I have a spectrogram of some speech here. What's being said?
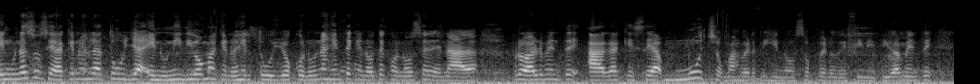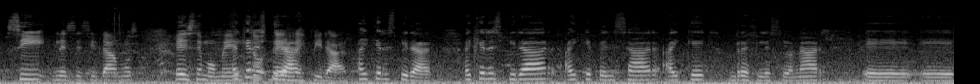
en una sociedad que no es la tuya, en un idioma que no es el tuyo, con una gente que no te conoce de nada, probablemente haga que sea mucho más vertiginoso, pero definitivamente sí necesitamos ese momento de respirar. Hay que respirar, hay que respirar, hay que pensar, hay que reflexionar, eh, eh,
